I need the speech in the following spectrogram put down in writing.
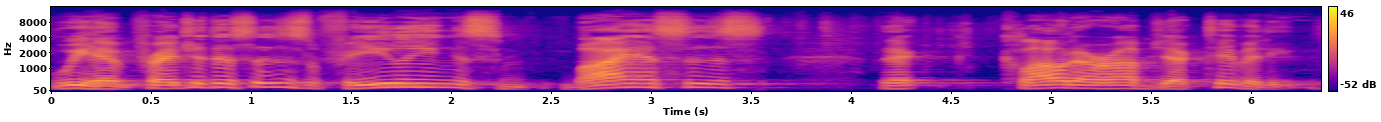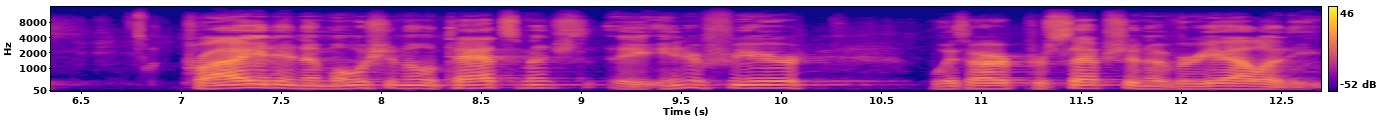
we have prejudices, feelings, biases that cloud our objectivity. Pride and emotional attachments, they interfere with our perception of reality.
